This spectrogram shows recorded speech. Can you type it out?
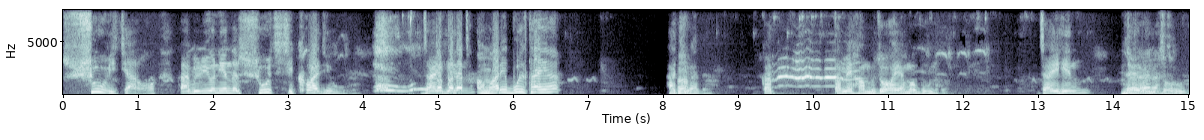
શું વિચારો આ વિડીયોની અંદર શું શીખવા જેવું? કદાચ અમારી ભૂલ થાય સાચી વાત છે કે તમે સમજો હોય એમાં ભૂલ હોય જય હિન્દ જય રણછોડ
